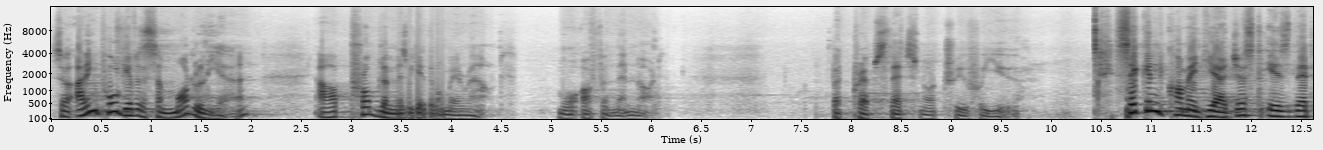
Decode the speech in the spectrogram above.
So I think Paul gives us a model here. Our problem is we get the wrong way around more often than not. But perhaps that's not true for you. Second comment here just is that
